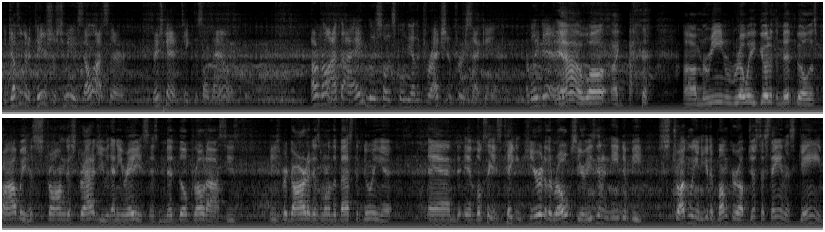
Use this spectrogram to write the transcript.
They're definitely gonna finish. There's too many Zealots there. Marine's gonna take this all down. I don't know. I thought I really saw this going the other direction for a second. I really did. Yeah. Well, I. Uh, Marine really good at the mid build. It's probably his strongest strategy with any race is mid build Protoss. He's he's regarded as one of the best at doing it, and it looks like he's taking Kira to the ropes here. He's going to need to be struggling to get a bunker up just to stay in this game.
